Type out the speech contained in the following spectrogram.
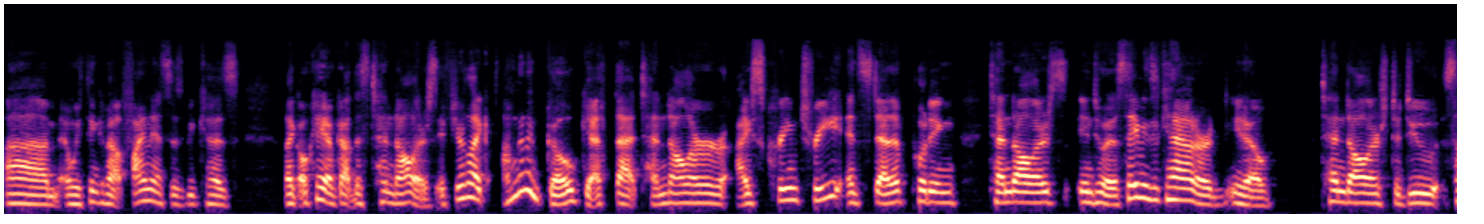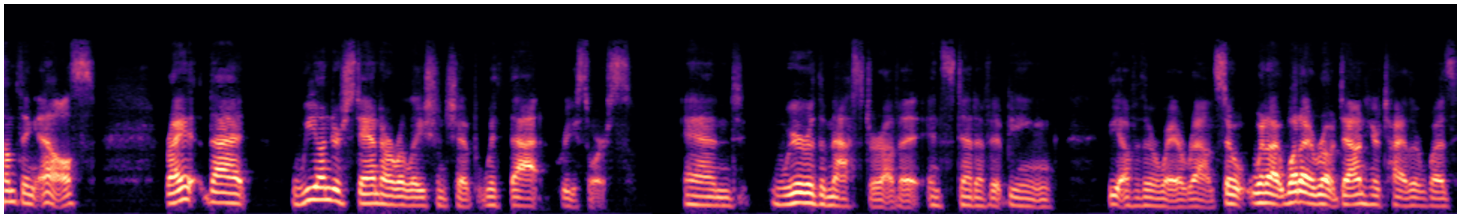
um, and we think about finances because like okay i've got this $10 if you're like i'm going to go get that $10 ice cream treat instead of putting $10 into a savings account or you know $10 to do something else right that we understand our relationship with that resource and we're the master of it instead of it being the other way around so when i what i wrote down here tyler was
